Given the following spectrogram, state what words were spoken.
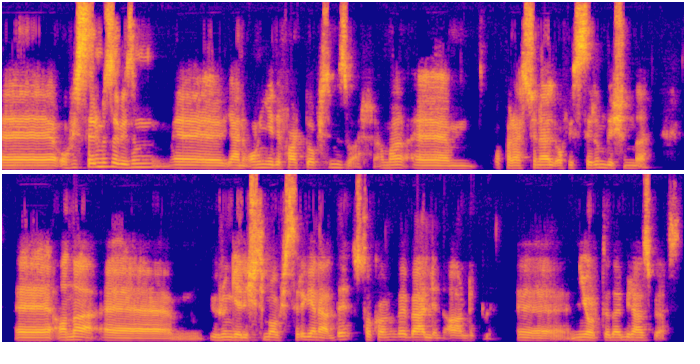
E, ofislerimiz de bizim e, yani 17 farklı ofisimiz var ama e, operasyonel ofislerin dışında e, ana e, ürün geliştirme ofisleri genelde Stockholm ve Berlin ağırlıklı. E, New York'ta da biraz biraz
